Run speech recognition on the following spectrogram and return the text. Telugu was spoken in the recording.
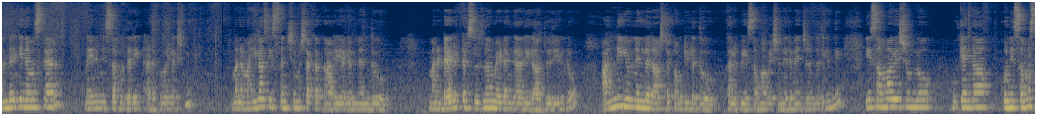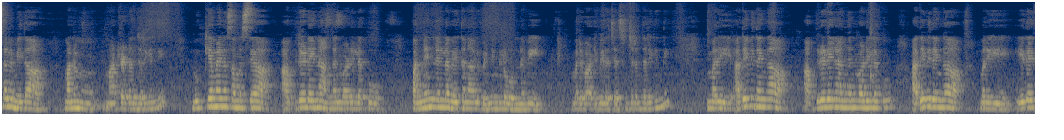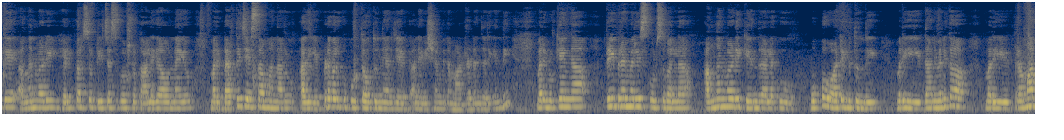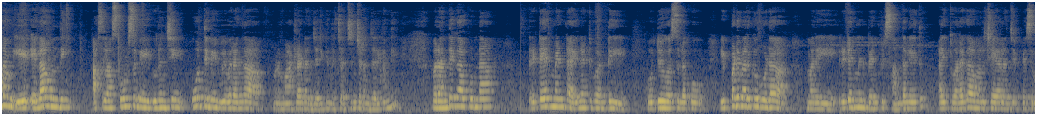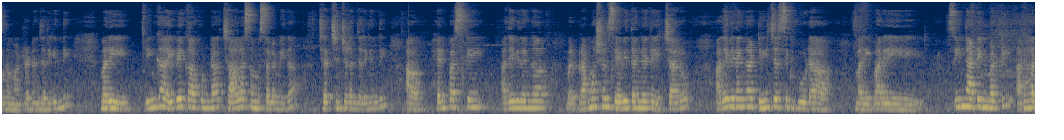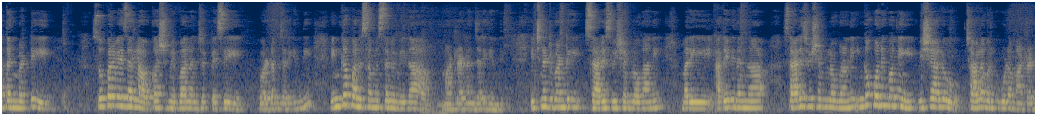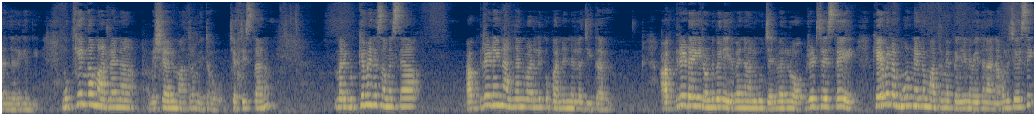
అందరికీ నమస్కారం. నేను మీ సహోదరి అడపవరలక్ష్మి. మన మహిళా శిశు సంక్షేమ శాఖ కార్యాలయం నందు మన డైరెక్టర్ సృజన మేడం గారి ఆధ్వర్యంలో అన్ని యూనియన్ల రాష్ట్ర కమిటీలతో కలిపి సమావేశం నిర్వహించడం జరిగింది. ఈ సమావేశంలో ముఖ్యంగా కొన్ని సమస్యల మీద మనము మాట్లాడడం జరిగింది. ముఖ్యమైన సమస్య అప్గ్రేడ్ అయిన అంగన్వాడీలకు పన్నెండు నెలల వేతనాలు పెండింగ్లో ఉన్నవి మరి వాటి మీద చర్చించడం జరిగింది. మరి అదేవిధంగా అప్గ్రేడ్ అయిన అంగన్వాడీలకు. అదేవిధంగా మరి ఏదైతే అంగన్వాడీ హెల్పర్స్ టీచర్స్ పోస్టులు ఖాళీగా ఉన్నాయో మరి భర్తీ చేస్తామన్నారు అది ఎప్పటి వరకు పూర్తవుతుంది అని అనే విషయం మీద మాట్లాడడం జరిగింది. మరి ముఖ్యంగా ప్రీ ప్రైమరీ స్కూల్స్ వల్ల అంగన్వాడీ కేంద్రాలకు ముప్పు వాటిల్లుతుంది. మరి దాని వెనుక మరి ప్రమాదం ఏ ఎలా ఉంది? అసలు ఆ స్కూల్స్ గురించి పూర్తి వివరంగా మనం మాట్లాడడం జరిగింది చర్చించడం జరిగింది. మరి అంతేకాకుండా రిటైర్మెంట్ అయినటువంటి ఉద్యోగస్తులకు ఇప్పటి వరకు కూడా మరి రిటైర్మెంట్ బెనిఫిట్స్ అందలేదు. అవి త్వరగా అమలు చేయాలని చెప్పేసి కూడా మాట్లాడడం జరిగింది. మరి ఇంకా ఇవే కాకుండా చాలా సమస్యల మీద చర్చించడం జరిగింది. ఆ హెల్పర్స్కి అదేవిధంగా మరి ప్రమోషన్స్ ఏ విధంగా అయితే ఇచ్చారో అదేవిధంగా టీచర్స్కి కూడా మరి వారి సీనియారిటీని బట్టి అర్హతని బట్టి సూపర్వైజర్ల అవకాశం ఇవ్వాలని చెప్పేసి కోరడం జరిగింది. ఇంకా పలు సమస్యల మీద మాట్లాడడం జరిగింది. ఇచ్చినటువంటి శారీస్ విషయంలో కానీ మరి అదేవిధంగా శారీస్ విషయంలో కానీ ఇంకా కొన్ని కొన్ని విషయాలు చాలా వరకు కూడా మాట్లాడడం జరిగింది. ముఖ్యంగా మాట్లాడిన విషయాలు మాత్రం మీతో చర్చిస్తాను. మరి ముఖ్యమైన సమస్య అప్గ్రేడ్ అయిన అంగన్వాడీలకు పన్నెండు నెలల జీతాలు. అప్గ్రేడ్ అయ్యి రెండు వేల ఇరవై నాలుగు జనవరిలో అప్గ్రేడ్ చేస్తే కేవలం మూడు నెలలు మాత్రమే పెరిగిన వేతనాన్ని అమలు చేసి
